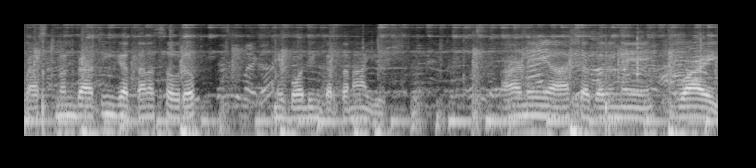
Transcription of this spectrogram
बॅट्समन बॅटिंग करताना सौरभ आणि बॉलिंग करताना आयुष. आणि अशा तऱ्हेने वाईड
